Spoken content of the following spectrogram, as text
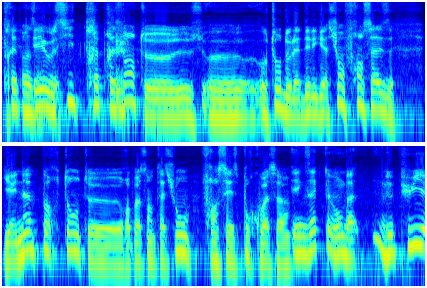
Très présente. Et aussi très présente euh, euh, autour de la délégation française. Il y a une importante euh, représentation française. Pourquoi ça? Exactement. Bah, depuis,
